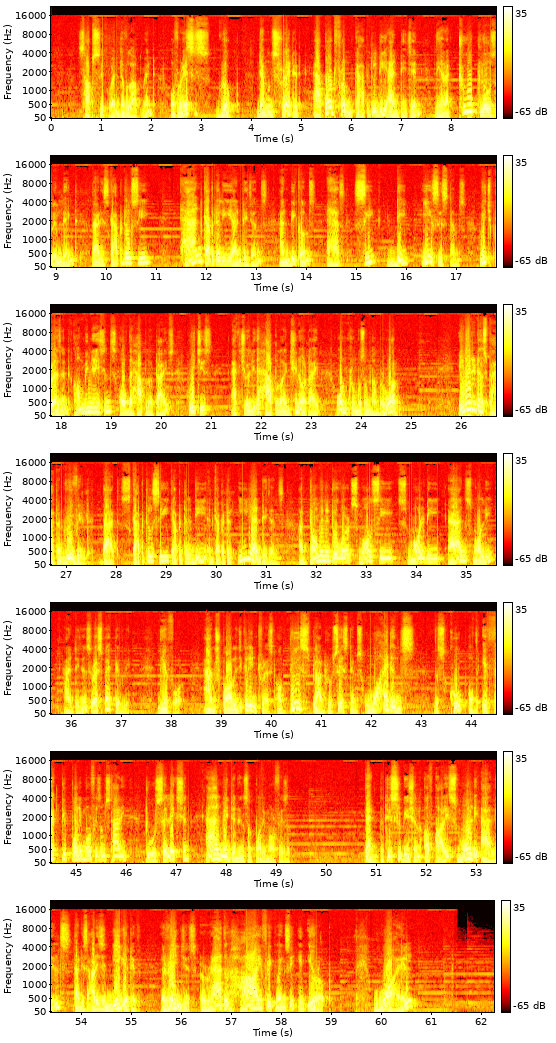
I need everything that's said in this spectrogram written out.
Subsequent development of rhesus group demonstrated apart from capital D antigen, there are two closely linked that is capital C and capital E antigens and becomes as CDE systems which present combinations of the haplotypes which is actually the haploid genotype on chromosome number 1. Inheritance pattern revealed that capital C, capital D and capital E antigens are dominant over small c, small d and small e antigens respectively. Therefore, anthropological interest of these blood group systems widens the scope of the effective polymorphism study towards selection and maintenance of polymorphism. Then the distribution of Rh small d alleles, that is Rh negative, ranges rather high frequency in Europe, while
